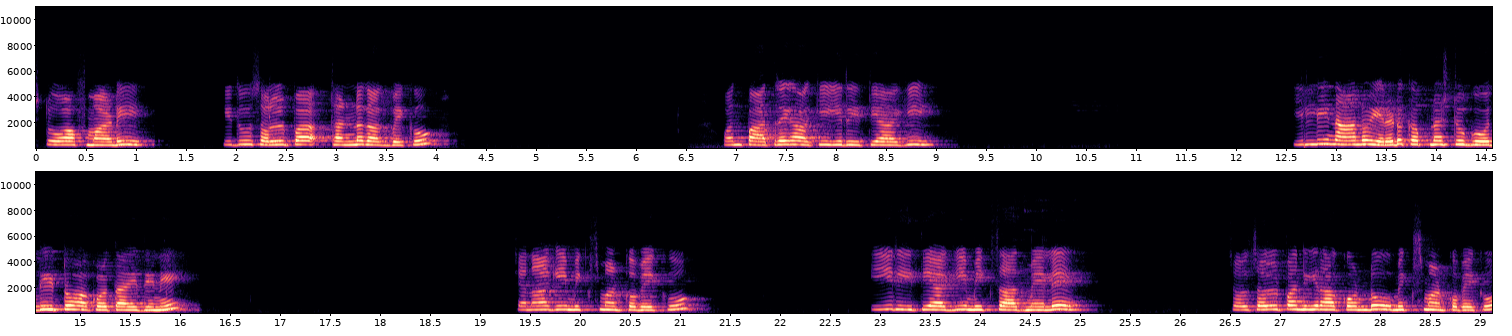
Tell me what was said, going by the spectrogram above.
ಸ್ಟೋವ್ ಆಫ್ ಮಾಡಿ ಇದು ಸ್ವಲ್ಪ ತಣ್ಣಗಾಗಬೇಕು. ಒಂದು ಪಾತ್ರೆಗೆ ಹಾಕಿ ಈ ರೀತಿಯಾಗಿ. ಇಲ್ಲಿ ನಾನು ಎರಡು ಕಪ್ನಷ್ಟು ಗೋಧಿ ಹಿಟ್ಟು ಹಾಕ್ಕೊಳ್ತಾ ಇದ್ದೀನಿ. ಚೆನ್ನಾಗಿ ಮಿಕ್ಸ್ ಮಾಡ್ಕೋಬೇಕು. ಈ ರೀತಿಯಾಗಿ ಮಿಕ್ಸ್ ಆದಮೇಲೆ ಸ್ವಲ್ಪ ಸ್ವಲ್ಪ ನೀರು ಹಾಕ್ಕೊಂಡು ಮಿಕ್ಸ್ ಮಾಡ್ಕೋಬೇಕು.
